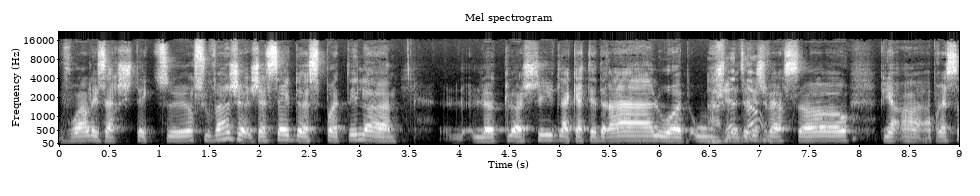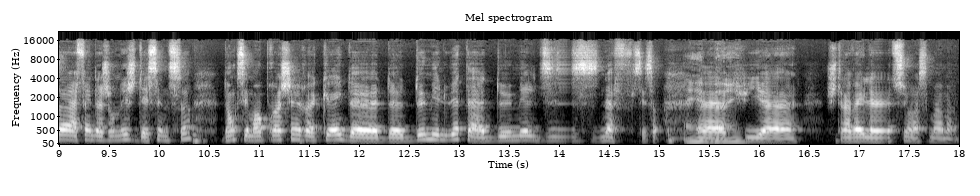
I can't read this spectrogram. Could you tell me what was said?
voir les architectures. Souvent, j'essaie de spotter la, le clocher de la cathédrale ou, euh, je me dirige vers ça. Puis après ça, à la fin de la journée, je dessine ça. Donc, c'est mon prochain recueil de, de 2008 à 2019, c'est ça. Eh euh, ben. Puis, euh, je travaille là-dessus en ce moment.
